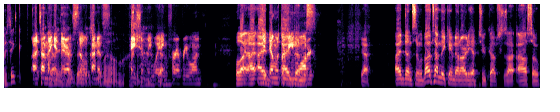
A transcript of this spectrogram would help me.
I think. By the time they I get there, I'm still kind of well. patiently waiting Yeah. for everyone. well, I, to I, I get had- done with I their had bean water. this- Yeah, I had done similar. By the time they came down, I already had two cups because I, I also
